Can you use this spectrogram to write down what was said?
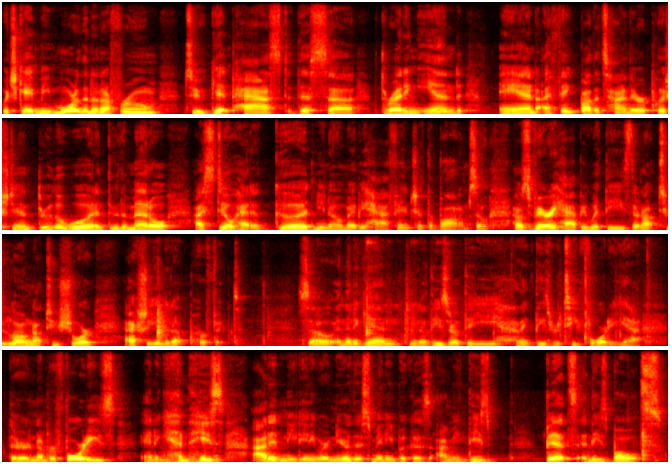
which gave me more than enough room to get past this uh, threading end and I think by the time they were pushed in through the wood and through the metal, I still had a good, you know, maybe half inch at the bottom. So I was very happy with these. They're not too long, not too short. Actually ended up perfect. So, and then again, you know, these are the, I think these were T40, yeah. They're number 40s. And again, these, I didn't need anywhere near this many because, I mean, these bits and these bolts,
